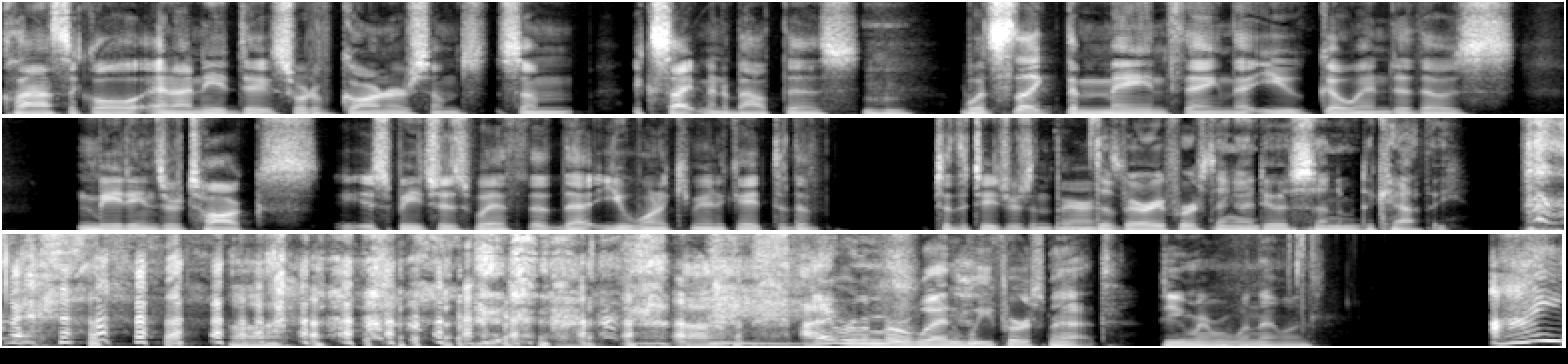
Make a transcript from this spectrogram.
classical, and I need to sort of garner some some excitement about this. Mhm. What's like the main thing that you go into those meetings or talks, speeches with uh, that you want to communicate to the to the teachers and parents? The very first thing I do is send them to Kathy. Uh, uh, I remember when we first met. Do you remember when that was? I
